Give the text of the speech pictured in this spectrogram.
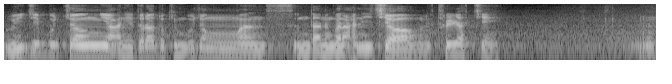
의지 부정이 아니더라도 김부정만 쓴다는 건 아니죠. 틀렸지. 음,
